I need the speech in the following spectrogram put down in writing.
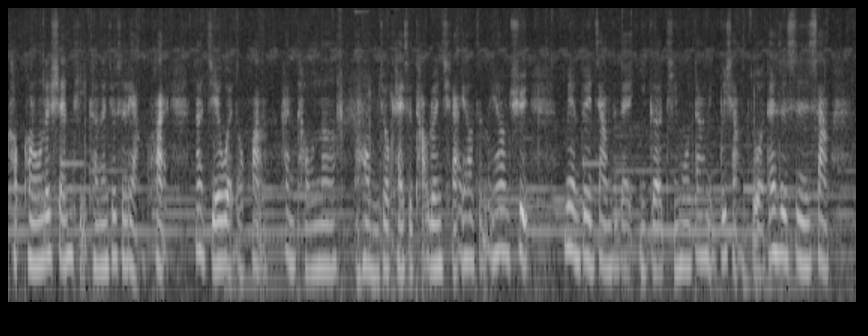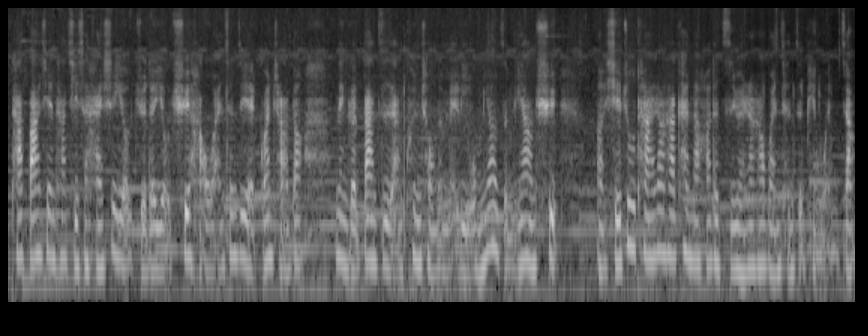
恐恐龙的身体，可能就是两块。那结尾的话，和头呢？然后我们就开始讨论起来，要怎么样去面对这样子的一个题目。当你不想做，但是事实上，他发现他其实还是有觉得有趣、好玩，甚至也观察到那个大自然昆虫的美丽。我们要怎么样去？呃，协助他，让他看到他的资源，让他完成这篇文章。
